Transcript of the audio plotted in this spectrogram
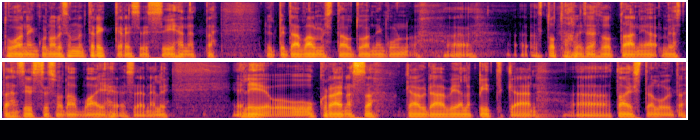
tuo niin kuin oli sellainen triggeri siis siihen, että nyt pitää valmistautua niin kuin, äh, totaaliseen sotaan ja myös tähän sissisodan vaiheeseen. Eli, eli Ukrainassa käydään vielä pitkään ää, taisteluita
